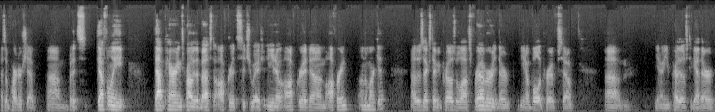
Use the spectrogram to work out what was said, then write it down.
as a partnership. Um, but it's definitely that pairing is probably the best off grid situation, you know, off grid um, offering on the market. Uh, those XW Pros will last forever. They're you know bulletproof, so um, you know you pair those together.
